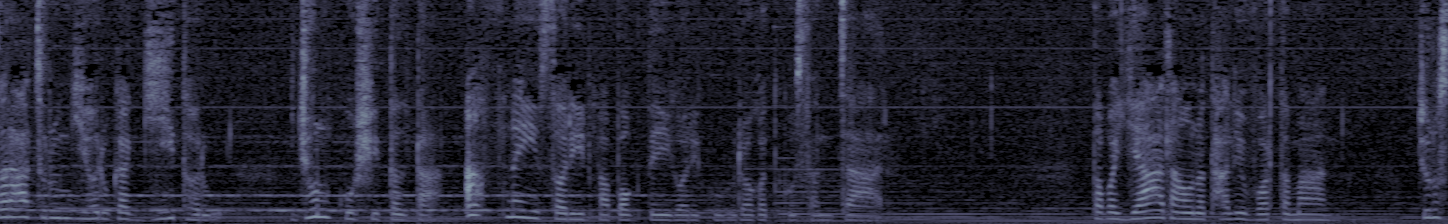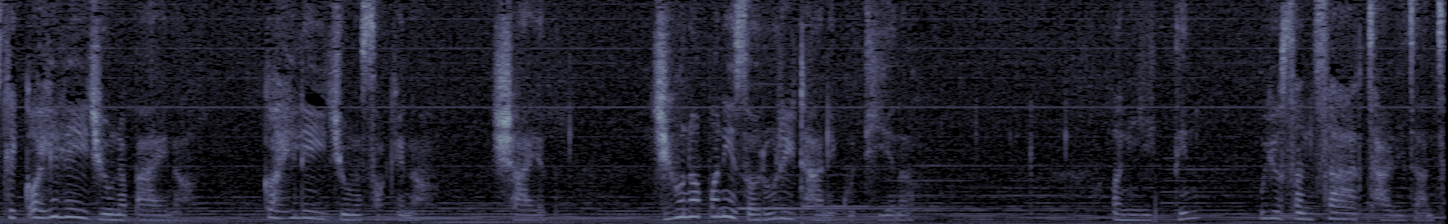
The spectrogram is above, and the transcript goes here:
चराचुरुङ्गीहरूका गीतहरू जुनको शीतलता आफ्नै शरीरमा बग्दै गरेको रगतको सञ्चार। तब याद आउन थाल्यो वर्तमान जुन उसले कहिल्यै जिउन पाएन कहिल्यै जिउन सकेन सायद। जिउन पनि जरुरी ठानेको थिएन। अनि एक दिन ऊ यो संसार छाडी जान्छ।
